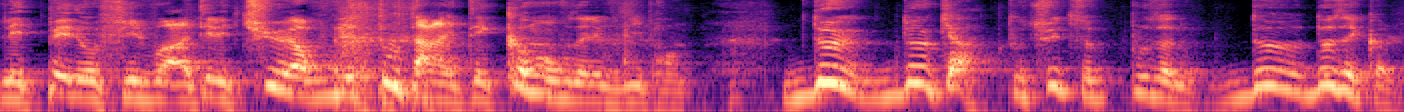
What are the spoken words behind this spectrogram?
les pédophiles, vous voulez arrêter les tueurs, vous voulez tout arrêter. Comment vous allez vous y prendre? Deux, deux cas tout de suite se posent à nous. Deux, deux écoles.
